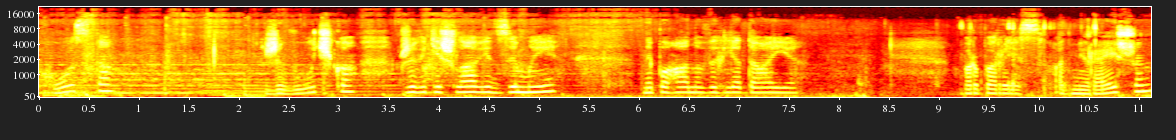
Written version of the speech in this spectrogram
Хоста, живучка вже відійшла від зими, непогано виглядає. Барбарис Admiration.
